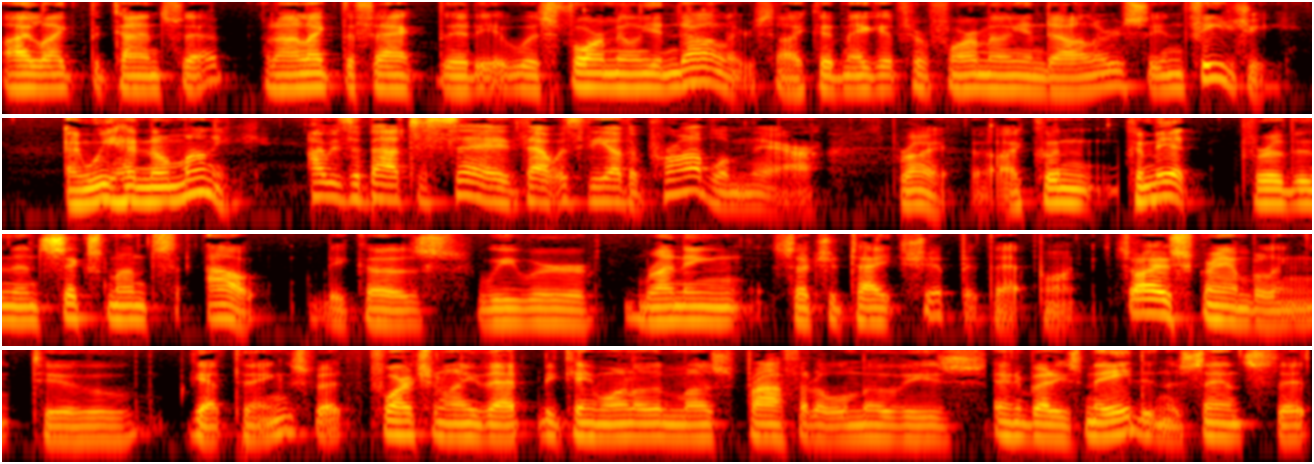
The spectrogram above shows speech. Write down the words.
I liked the concept, and I liked the fact that it was $4 million. I could make it for $4 million in Fiji. And we had no money. I was about to say that was the other problem there. Right. I couldn't commit further than six months out because we were running such a tight ship at that point. So I was scrambling to get things, but fortunately, that became one of the most profitable movies anybody's made in the sense that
